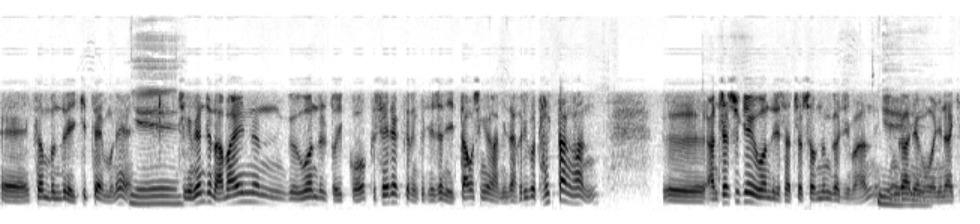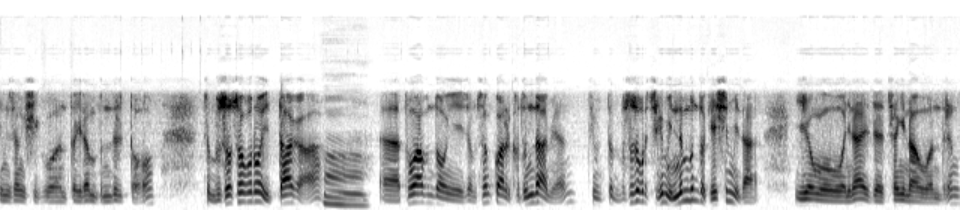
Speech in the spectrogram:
예, 그런 분들이 있기 때문에 예. 지금 현재 남아 있는 그 의원들도 있고 그 세력들은 그 여전히 있다고 생각합니다. 그리고 탈당한 그 안철수계 의원들이 어쩔 수 없는 거지만 예. 김관영 의원이나 김성식 의원 또 이런 분들도 좀 무소속으로 있다가 어. 어, 통합운동이 좀 성과를 거둔다면 지금 또 무소속으로 지금 있는 분도 계십니다. 이용호 의원이나 이제 정인화 의원들은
